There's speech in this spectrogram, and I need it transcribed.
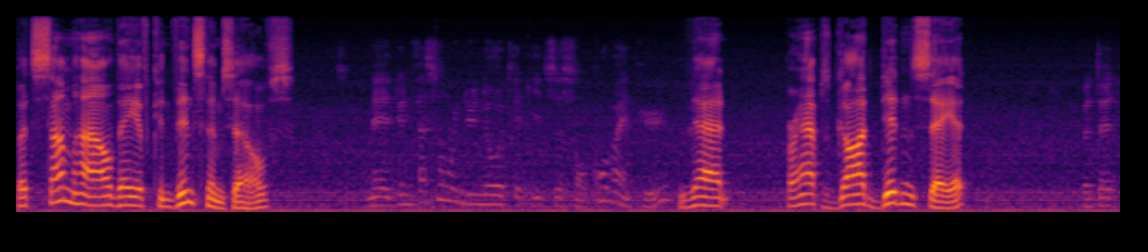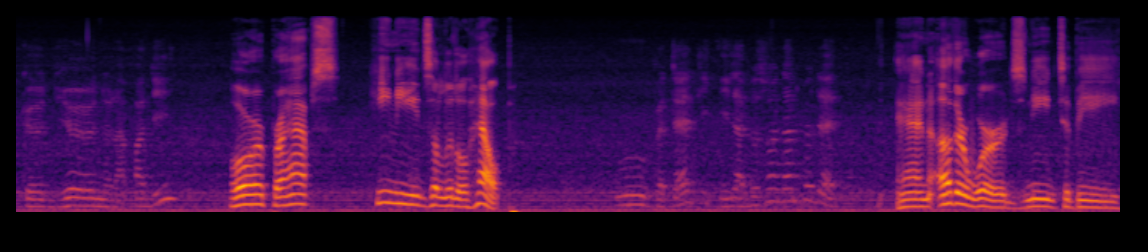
but somehow they have convinced themselves mais façon ou autre, ils se sont that perhaps God didn't say it, que Dieu ne pas dit, or perhaps he needs a little help. Ou peut-être il a besoin d'un peu d'aide. and other words need to be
